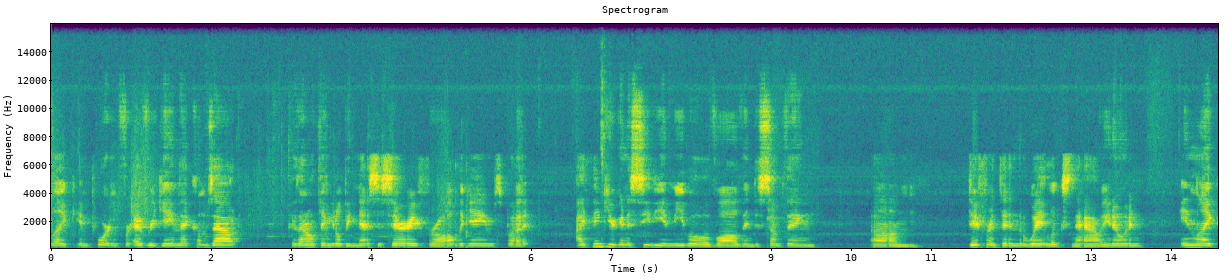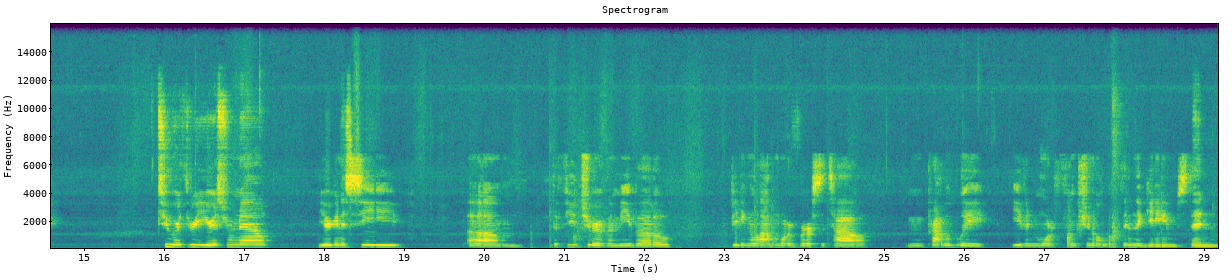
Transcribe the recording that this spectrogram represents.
like important for every game that comes out because I don't think it'll be necessary for all the games. But I think you're going to see the amiibo evolve into something um, different than the way it looks now. You know, in in like two or three years from now, you're going to see um, the future of amiibo being a lot more versatile, probably even more functional within the games than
